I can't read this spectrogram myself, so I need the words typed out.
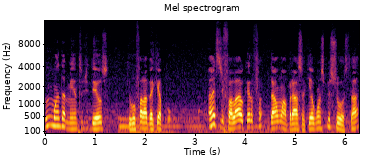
um mandamento de Deus que eu vou falar daqui a pouco. Antes de falar, eu quero dar um abraço aqui a algumas pessoas, tá?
